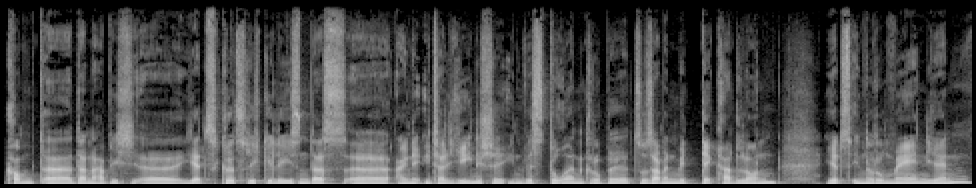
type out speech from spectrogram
kommt, äh, dann habe ich äh, jetzt kürzlich gelesen, dass äh, eine italienische Investorengruppe zusammen mit Decathlon jetzt in Rumänien,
